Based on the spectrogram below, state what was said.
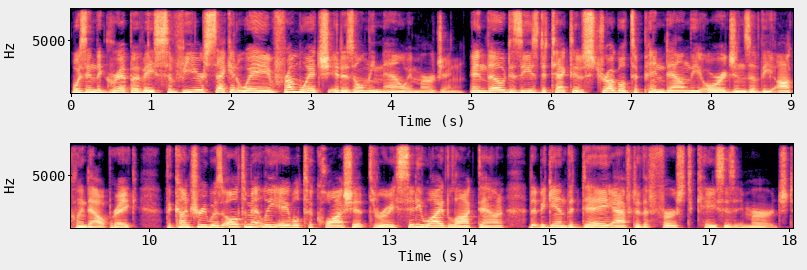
was in the grip of a severe second wave from which it is only now emerging. And though disease detectives struggled to pin down the origins of the Auckland outbreak, the country was ultimately able to quash it through a citywide lockdown that began the day after the first cases emerged.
